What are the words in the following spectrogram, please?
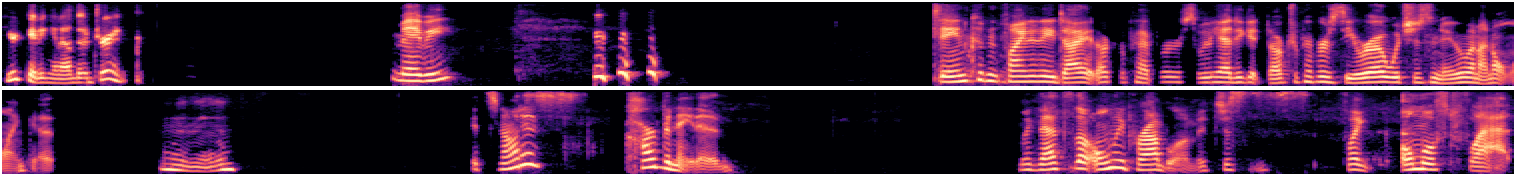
You're getting another drink. Maybe. Dane couldn't find any Diet Dr. Pepper, so we had to get Dr. Pepper Zero, which is new, and I don't like it. Mm. It's not as carbonated. Like that's the only problem. It's just it's, like almost flat.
